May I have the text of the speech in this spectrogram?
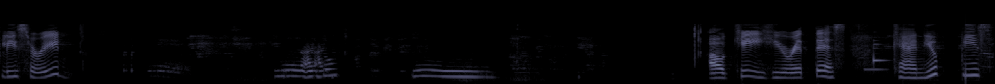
please read. Mm, I don't. Mm, Okay, here it is. Can you please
